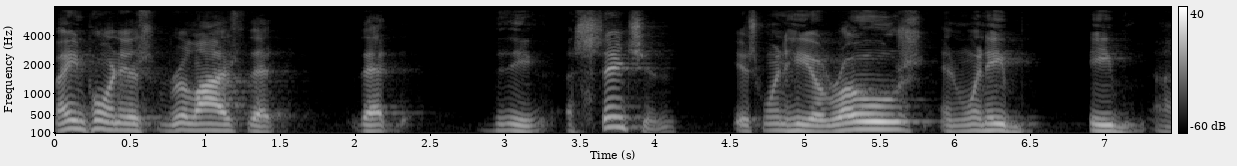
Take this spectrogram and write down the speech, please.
Main point is realize that, that the ascension is when he arose and when he, he uh,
